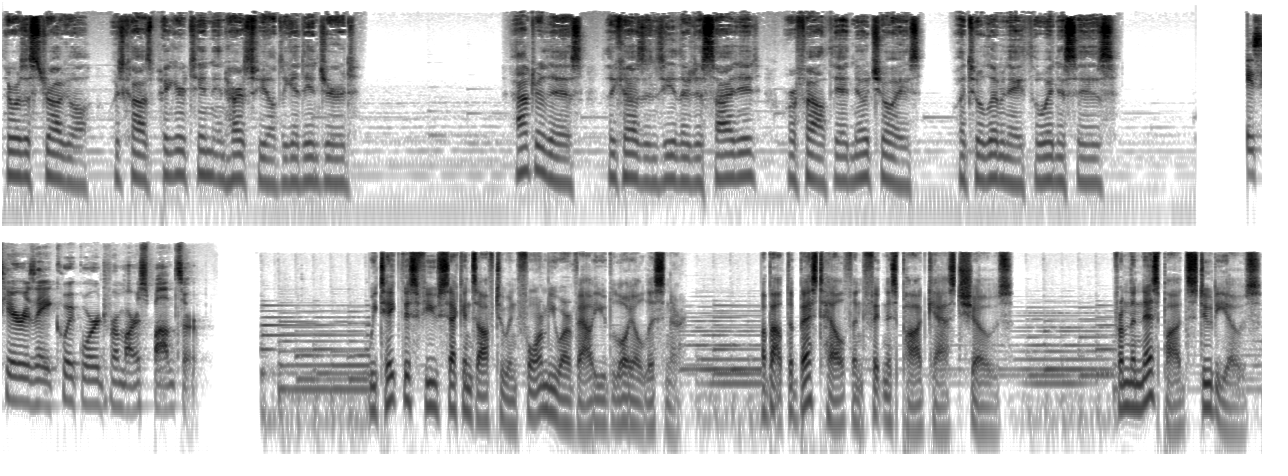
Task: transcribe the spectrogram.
There was a struggle, which caused Pinkerton and Hartsfield to get injured. After this, the cousins either decided or felt they had no choice but to eliminate the witnesses. Here is a quick word from our sponsor. We take this few seconds off to inform you, our valued loyal listener, about the best health and fitness podcast shows from the Nezpod studios.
